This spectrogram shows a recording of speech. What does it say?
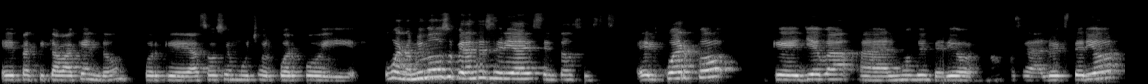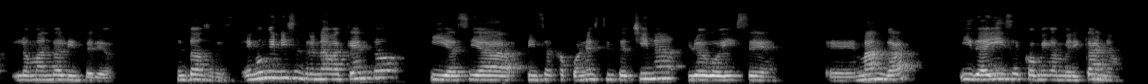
eh, practicaba kendo, porque asocio mucho el cuerpo y, bueno, mi modo superante sería ese, entonces, el cuerpo que lleva al mundo interior, ¿no? O sea, lo exterior lo mando al interior. Entonces, en un inicio entrenaba kendo y hacía pincel japonés, tinta china, luego hice eh, manga y de ahí hice cómic americano.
